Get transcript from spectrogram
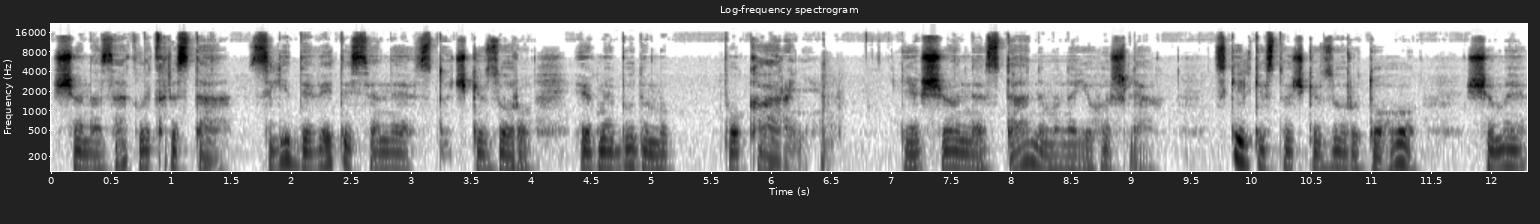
що на заклик Христа слід дивитися не з точки зору, як ми будемо покарані, якщо не станемо на його шлях, скільки з точки зору того, що ми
